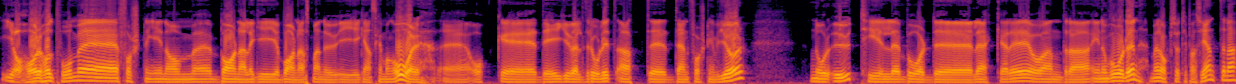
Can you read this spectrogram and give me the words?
Jag har hållit på med forskning inom eh, barnallergi och barnastma nu i ganska många år eh, och eh, det är ju väldigt roligt att den forskning vi gör når ut till både läkare och andra inom vården men också till patienterna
